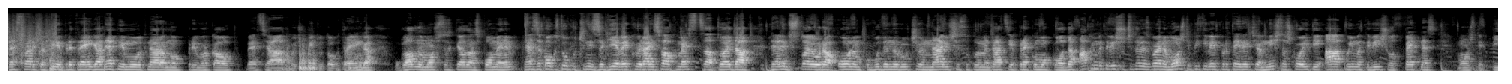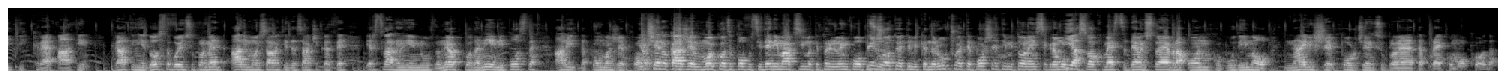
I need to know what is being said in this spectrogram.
Sve stvari koje pijem pre treninga, ne pijem uvijek naravno pre-workout, BCA koji će biti u toku treninga. Uglavnom možda sam htio da vam spomenem, ne znam koliko ste upućeni za giveaway koji radim svakog mjeseca, a to je da delim 100 eura onom ko bude naručio najviše suplementacije preko mog koda. Ako imate više od 14 godina možete piti whey protein, neće vam ništa škoditi, a ako imate više od 15 možete piti kreatin. Kreatin je dosta bolji suplement, ali moj savjet je da sačekate jer stvarno nije nužno neophodan, nije ni posle, ali da pomaže pomaže. Još jedno kažem, moj kod za popust je DeniMax, imate prvi link u opisu. Screenshotujete mi kad naručujete, pošaljete mi to na Instagramu i ja svakog mjeseca delim 100 evra onom ko bude imao najviše poručenih suplemenata preko mog koda.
